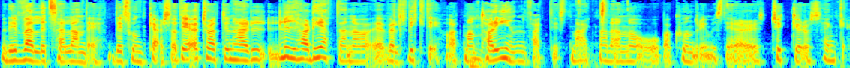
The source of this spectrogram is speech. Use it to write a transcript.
Men det är väldigt sällan det, det funkar. Så jag, jag, tror att den här lyhördheten är väldigt viktig och att man mm. tar in faktiskt marknaden och, och vad kunder och investerare tycker och tänker.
